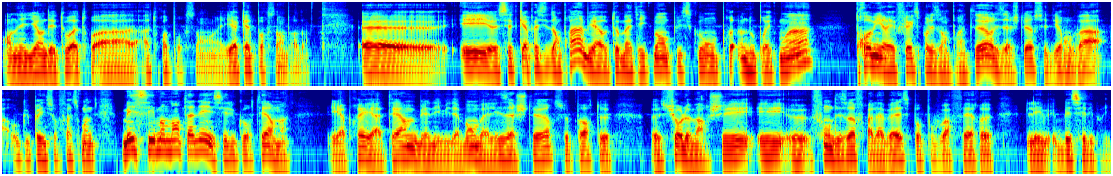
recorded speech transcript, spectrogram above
en ayant des taux à 3, à 3% et à 4%, pardon. Euh, et cette capacité d'emprunt, eh bien automatiquement, puisqu'on nous prête moins, Premier réflexe pour les emprunteurs, les acheteurs, c'est de dire on va occuper une surface moindre. Mais c'est momentané, c'est du court terme. Et après, à terme, bien évidemment, ben, les acheteurs se portent euh, sur le marché et euh, font des offres à la baisse pour pouvoir faire euh, les, baisser les prix.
